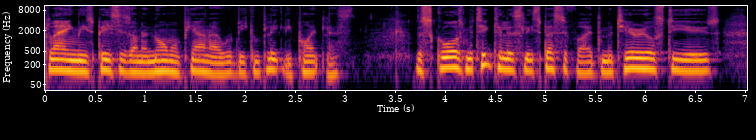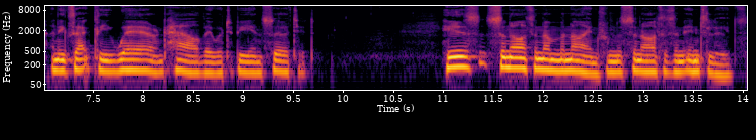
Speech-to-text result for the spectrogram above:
playing these pieces on a normal piano would be completely pointless, the scores meticulously specified the materials to use and exactly where and how they were to be inserted. Here's Sonata Number no. 9 from the Sonatas and Interludes,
